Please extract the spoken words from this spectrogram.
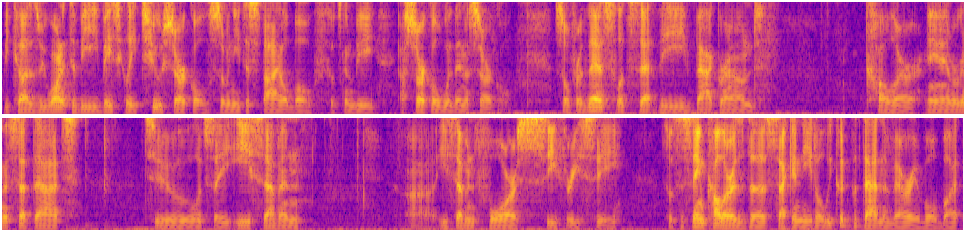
because we want it to be basically two circles. So we need to style both. So it's going to be a circle within a circle. So for this, let's set the background color and we're going to set that to, let's say E7, uh, E74 C3C. So it's the same color as the second needle. We could put that in a variable, but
